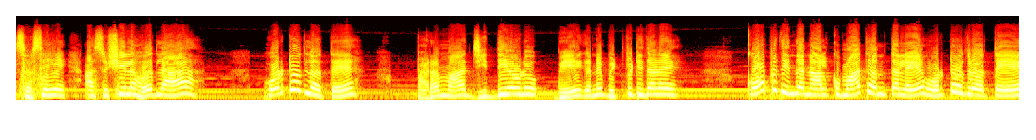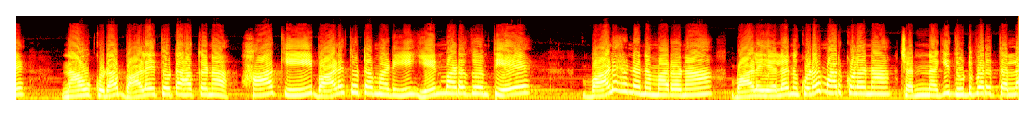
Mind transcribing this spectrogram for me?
ಸೊಸೆ, ಆ ಸುಶೀಲ ಹೋದ್ಲಾ? ಹೊರಟೋದ್ಲತ್ತೆ ಪರಮ ಜಿದ್ದಿಯವಳು, ಬೇಗನೆ ಬಿಟ್ಬಿಟ್ಟಿದ್ದಾಳೆ. ಕೋಪದಿಂದ ನಾಲ್ಕು ಮಾತು ಅಂತಲೇ ಹೊರಟೋದ್ರು ಅತ್ತೆ. ನಾವು ಕೂಡ ಬಾಳೆ ತೋಟ ಹಾಕೋಣ. ಹಾಕಿ ಬಾಳೆ ತೋಟ ಮಾಡಿ ಏನ್ ಮಾಡೋದು ಅಂತೀಯೇ? ಬಾಳೆಹಣ್ಣನ್ನ ಮಾರೋಣ, ಬಾಳೆ ಎಲೆನೂ ಕೂಡ ಮಾರ್ಕೊಳ್ಳೋಣ. ಚೆನ್ನಾಗಿ ದುಡ್ಡು ಬರುತ್ತಲ್ಲ,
